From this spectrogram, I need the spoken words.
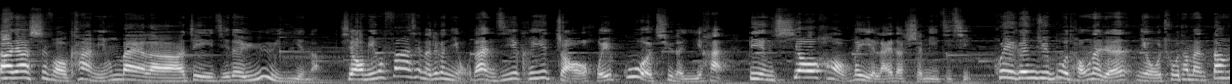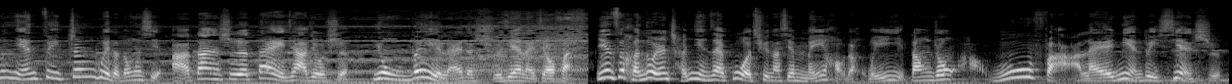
大家是否看明白了这一集的寓意呢？ 小明发现的这个扭蛋机可以找回过去的遗憾，并消耗未来的神秘机器。会根据不同的人扭出他们当年最珍贵的东西啊，但是代价就是用未来的时间来交换。因此，很多人沉浸在过去那些美好的回忆当中啊，无法来面对现实，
